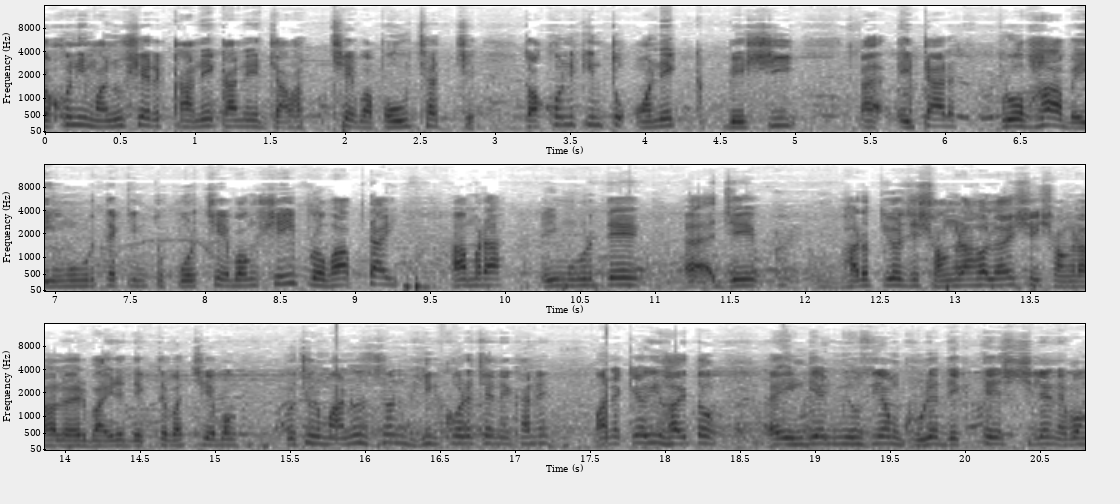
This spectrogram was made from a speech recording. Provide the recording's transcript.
যখনই মানুষের কানে কানে যাচ্ছে বা পৌঁছাচ্ছে, তখন কিন্তু অনেক বেশি এটার প্রভাব এই মুহূর্তে কিন্তু পড়ছে এবং সেই প্রভাবটাই আমরা এই মুহূর্তে যে ভারতীয় যে সংগ্রহালয় সেই সংগ্রহালয়ের বাইরে দেখতে পাচ্ছি এবং প্রচুর মানুষজন ভিড় করেছেন এখানে। অনেকেই হয়তো ইন্ডিয়ান মিউজিয়াম ঘুরে দেখতে এসেছিলেন এবং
